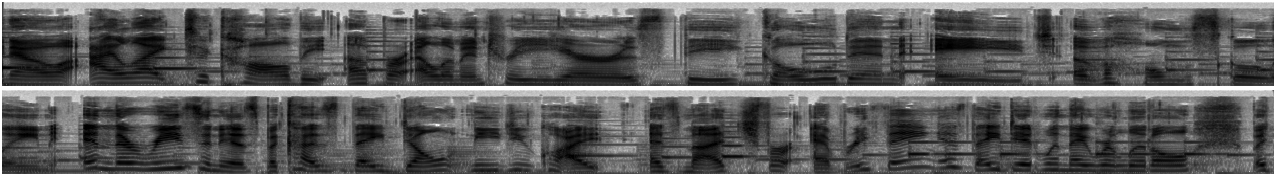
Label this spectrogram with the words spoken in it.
know, I like to call the upper elementary years the golden age of homeschooling. And the reason is because they don't need you quite as much for everything as they did when they were little, but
